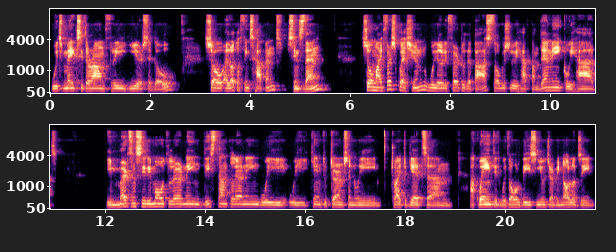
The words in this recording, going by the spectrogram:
which makes it around three years ago. So a lot of things happened since then. So my first question will refer to the past. Obviously, we had pandemic, we had emergency remote learning, distant learning. We we came to terms and we tried to get um, acquainted with all these new terminology.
